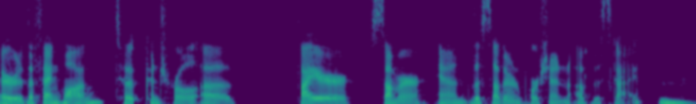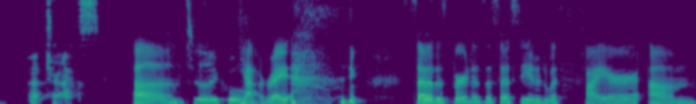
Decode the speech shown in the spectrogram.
Or the Feng Huang took control of fire, summer, and the southern portion of the sky. That tracks. Um, That's really cool. yeah, right. so this bird is associated with fire. Um,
